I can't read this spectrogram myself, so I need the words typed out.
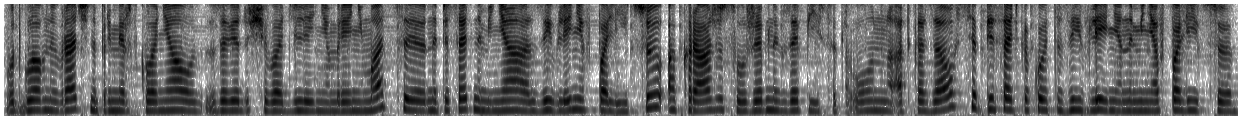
Вот главный врач, например, склонял заведующего отделением реанимации написать на меня заявление в полицию о краже служебных записок. Он отказался писать какое-то заявление на меня в полицию.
